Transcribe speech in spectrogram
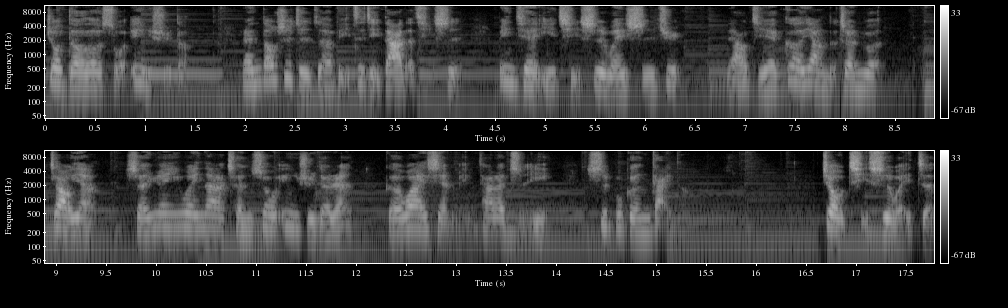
就得了所应许的。人都是指着比自己大的启示。并且以启示为实据，了结各样的争论。照样，神愿意为那承受应许的人格外显明他的旨意，是不更改的。就启示为证，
